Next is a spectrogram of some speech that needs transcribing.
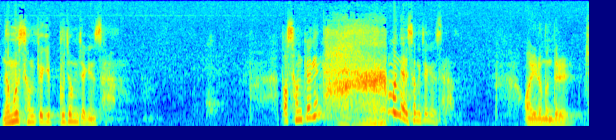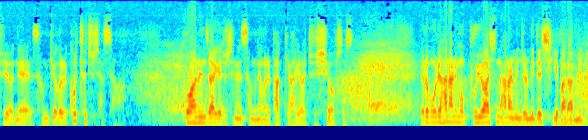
너무 성격이 부정적인 사람, 또 성격이 너무 내성적인 사람. 오늘 이런 분들 주여 내 성격을 고쳐주셔서 구하는 자에게 주시는 성령을 받게 하여 주시옵소서. 여러분 우리 하나님은 부유하신 하나님인 줄 믿으시기 바랍니다.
